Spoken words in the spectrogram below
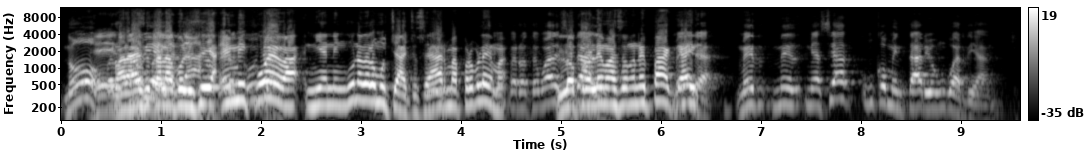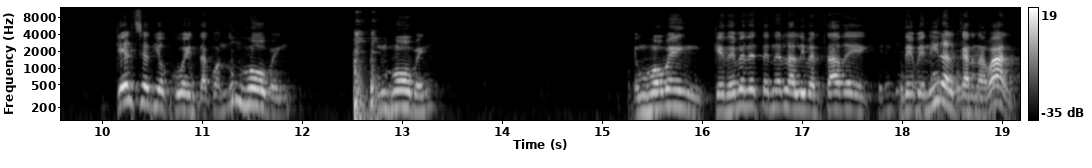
No, Eh, pero Para eso está la policía. En mi escucha, cueva, ni en ninguno de los muchachos se arma problema. sí, pero te voy a decir los algo. problemas son en el parque. Mira, me, me- me hacía un comentario un guardián que él se dio cuenta cuando un joven, un joven, un joven que debe de tener la libertad de, de venir al carnaval,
